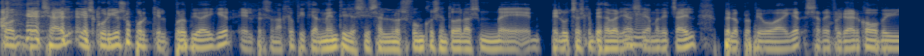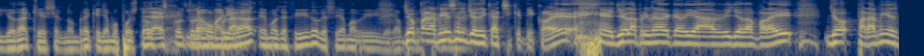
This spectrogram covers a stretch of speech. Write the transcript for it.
Con The Child es curioso porque el propio Iger, el personaje oficialmente, y así salen los Funkos y en todas las eh, peluchas que empieza a ver ya, se llama The Child, pero el propio Iger se refirió él como Baby Yoda, que es el nombre que ya hemos puesto. La, la humanidad hemos decidido que se llama Baby Yoda. Yo, para mí es el Yodica chiquitico, ¿eh? yo la primera vez que vi a Baby Yoda por ahí, yo, para mí es,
